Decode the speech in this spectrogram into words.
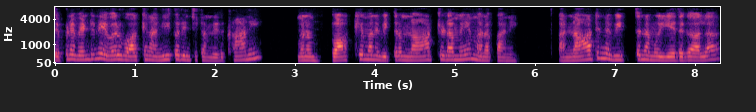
చెప్పిన వెంటనే ఎవరు వాక్యాన్ని అంగీకరించటం లేదు. కానీ మనం వాక్యం అనే విత్తనం నాటడమే మన పని. ఆ నాటిన విత్తనము ఎదగాల?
